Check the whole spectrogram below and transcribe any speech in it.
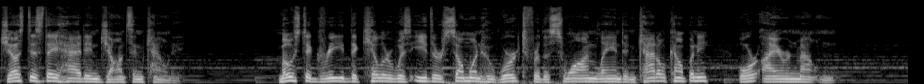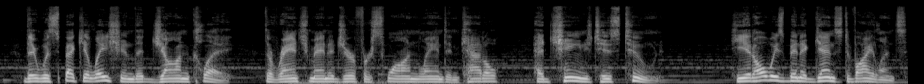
just as they had in Johnson County. Most agreed the killer was either someone who worked for the Swan Land and Cattle Company or Iron Mountain. There was speculation that John Clay, the ranch manager for Swan Land and Cattle, had changed his tune. He had always been against violence,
